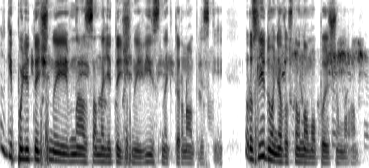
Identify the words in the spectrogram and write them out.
Ну, Такий політичний в нас аналітичний вісник тернопільський. Розслідування в основному пишемо. Ще-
